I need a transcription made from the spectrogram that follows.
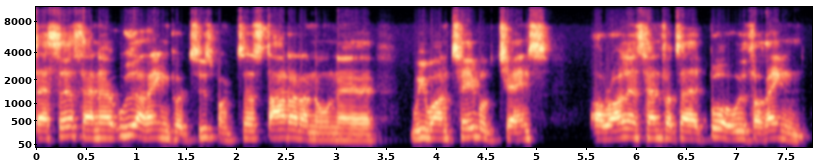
Da Seth han er ude af ringen på et tidspunkt, så starter der nogle øh, We Want Table chance, og Rollins han får taget et bord ud for ringen.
